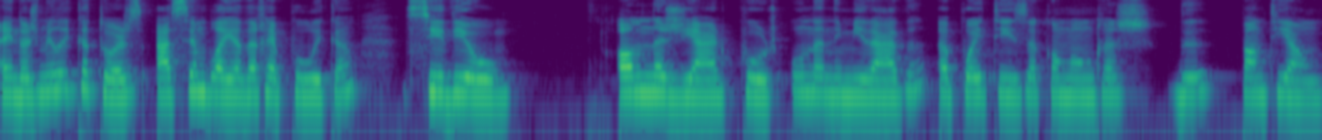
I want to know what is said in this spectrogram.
em 2014, a Assembleia da República decidiu homenagear por unanimidade a poetisa com honras de Panteão.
